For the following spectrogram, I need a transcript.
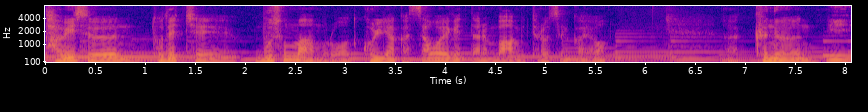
다윗은 도대체 무슨 마음으로 골리앗과 싸워야겠다는 마음이 들었을까요? 아, 그는 이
